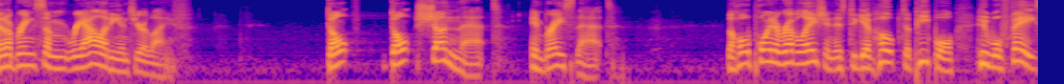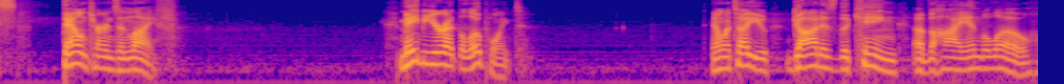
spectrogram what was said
that'll bring some reality into your life. Don't, don't shun that, embrace that. The whole point of Revelation is to give hope to people who will face downturns in life. Maybe you're at the low point. And I want to tell you, God is the king of the high and the low.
